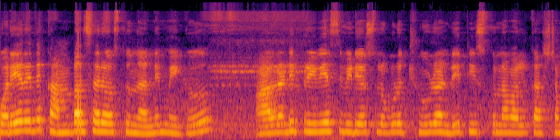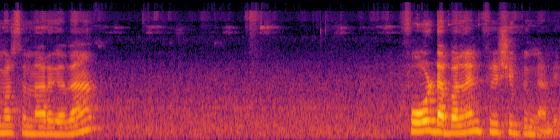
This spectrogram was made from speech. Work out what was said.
కొరియర్ అయితే కంపల్సరీ వస్తుందండి మీకు. ఆల్రెడీ ప్రీవియస్ వీడియోస్లో కూడా చూడండి. తీసుకున్న వాళ్ళు కస్టమర్స్ ఉన్నారు కదా. Four double nine free shipping అండి.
